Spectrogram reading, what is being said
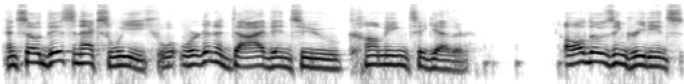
And so this next week, we're going to dive into coming together all those ingredients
